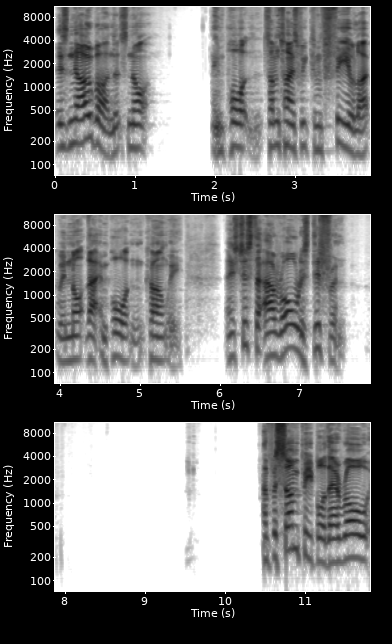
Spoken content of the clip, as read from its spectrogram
There's no one that's not important. Sometimes we can feel like we're not that important, can't we? And it's just that our role is different. And for some people, their role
